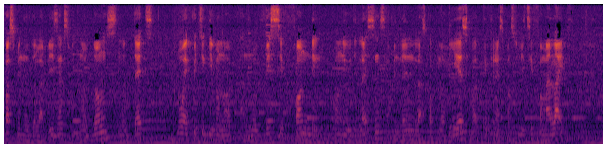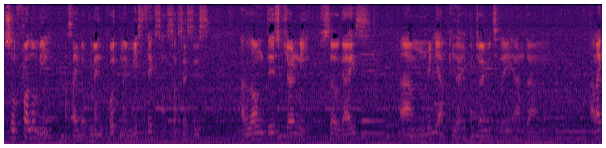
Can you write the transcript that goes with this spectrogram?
first million dollar business with no loans, no debt, no equity given up, and no VC funding, only with the lessons I've been learning the last couple of years about taking responsibility for my life. So, follow me as I document both my mistakes and successes along this journey. So, guys, I'm really happy that you could join me today, and um, I like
